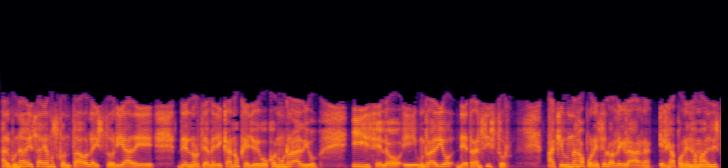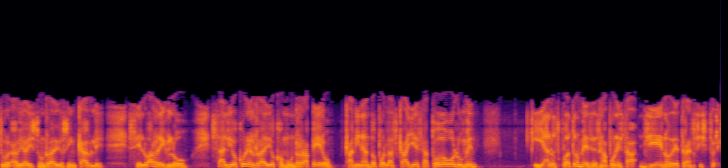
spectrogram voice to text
Alguna vez habíamos contado la historia de, del norteamericano que llegó con un radio y se lo y un radio de transistor a que un japonés se lo arreglara. El japonés jamás había visto un radio sin cable, se lo arregló, salió con el radio como un rapero caminando por las calles a todo volumen y a los cuatro meses Japón estaba lleno de transistores.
